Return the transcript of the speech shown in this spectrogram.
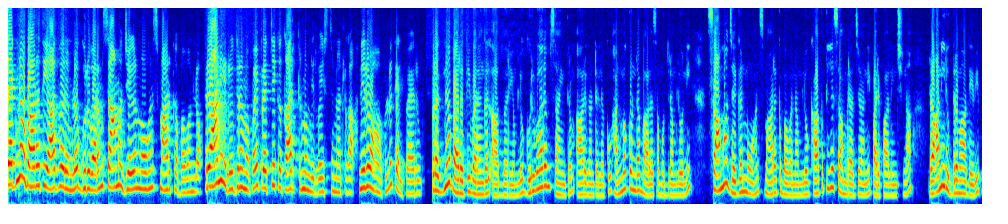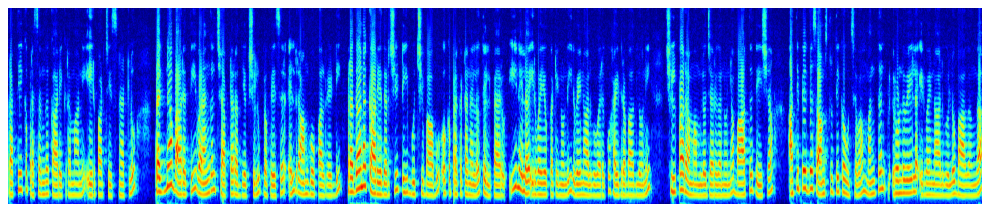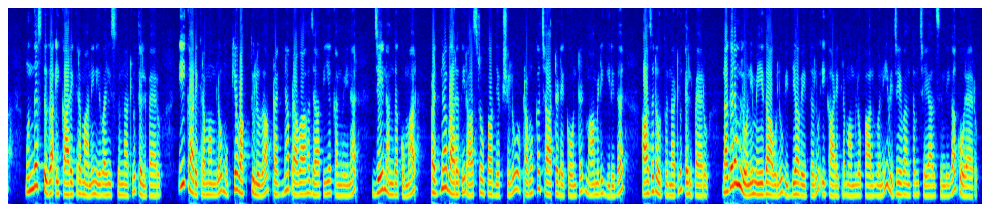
భారతి ఆధ్వర్యంలో గురువారం సామ జగన్మోహన్ స్మారక భవన్లో రాణి రుద్రమపై ప్రత్యేక కార్యక్రమం నిర్వహిస్తున్నట్లుగా నిర్వాహకులు తెలిపారు. ప్రజ్ఞా భారతి వరంగల్ ఆధ్వర్యంలో గురువారం సాయంత్రం ఆరు గంటలకు హన్మకొండ బాలసముద్రంలోని సామ జగన్మోహన్ స్మారక భవనంలో కాకతీయ సామ్రాజ్యాన్ని పరిపాలించిన రాణి రుద్రమాదేవి ప్రత్యేక ప్రసంగ కార్యక్రమాన్ని ఏర్పాటు చేసినట్లు ప్రజ్ఞాభారతి వరంగల్ చాప్టర్ అధ్యక్షులు ప్రొఫెసర్ ఎల్ రామ్ గోపాల్ రెడ్డి ప్రధాన కార్యదర్శి టి బుచ్చిబాబు ఒక ప్రకటనలో తెలిపారు. ఈ నెల ఇరవై ఒకటి నుండి ఇరవై నాలుగు వరకు హైదరాబాద్లోని శిల్పారామంలో జరగనున్న భారతదేశ అతిపెద్ద సాంస్కృతిక ఉత్సవం మంతన్ రెండు వేల ఇరవై నాలుగులో భాగంగా ముందస్తుగా ఈ కార్యక్రమాన్ని నిర్వహిస్తున్నట్లు తెలిపారు. ఈ కార్యక్రమంలో ముఖ్య వక్తులుగా ప్రజ్ఞ ప్రవాహ జాతీయ కన్వీనర్ జె నందకుమార్ ప్రజ్ఞాభారతి రాష్ట్ర ఉపాధ్యక్షులు ప్రముఖ చార్టెడ్ అకౌంటెంట్ మామిడి గిరిధర్ హాజరవుతున్నట్లు తెలిపారు. నగరంలోని మేధావులు విద్యావేత్తలు ఈ కార్యక్రమంలో పాల్గొని విజయవంతం చేయాల్సిందిగా కోరారు.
